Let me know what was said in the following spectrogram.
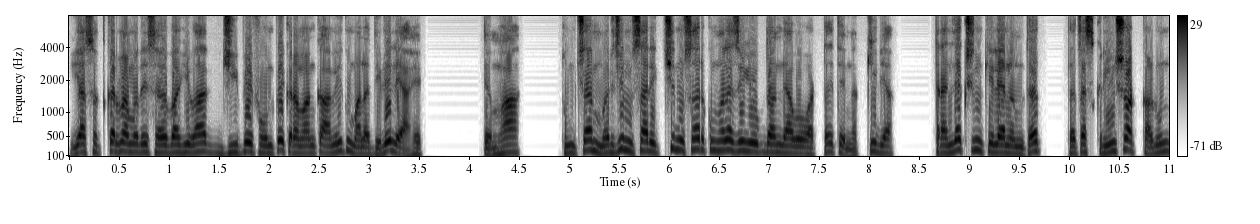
या सत्कर्मामध्ये सहभागी व्हा. जीपे फोनपे क्रमांक आम्ही तुम्हाला दिलेले आहेत. तेव्हा तुमच्या मर्जीनुसार इच्छेनुसार तुम्हाला जे योगदान द्यावं वाटतंय ते नक्की द्या. ट्रान्झॅक्शन केल्यानंतर त्याचा स्क्रीनशॉट काढून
